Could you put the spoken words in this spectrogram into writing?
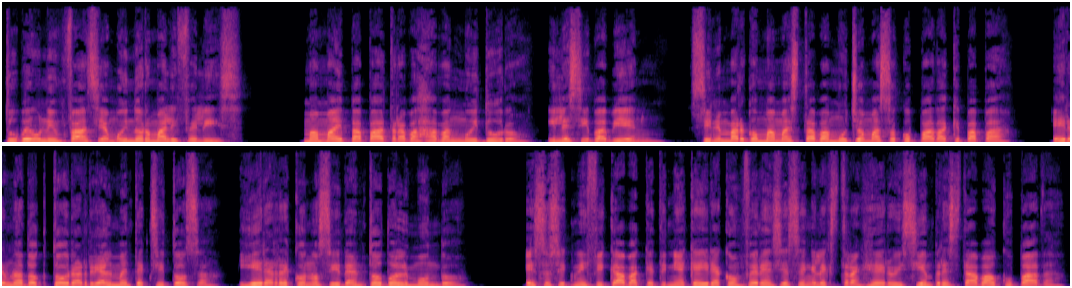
Tuve una infancia muy normal y feliz. Mamá y papá trabajaban muy duro, y les iba bien. Sin embargo, mamá estaba mucho más ocupada que papá. Era una doctora realmente exitosa, y era reconocida en todo el mundo. Eso significaba que tenía que ir a conferencias en el extranjero y siempre estaba ocupada.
